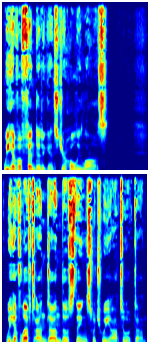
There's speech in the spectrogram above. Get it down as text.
We have offended against your holy laws. We have left undone those things which we ought to have done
